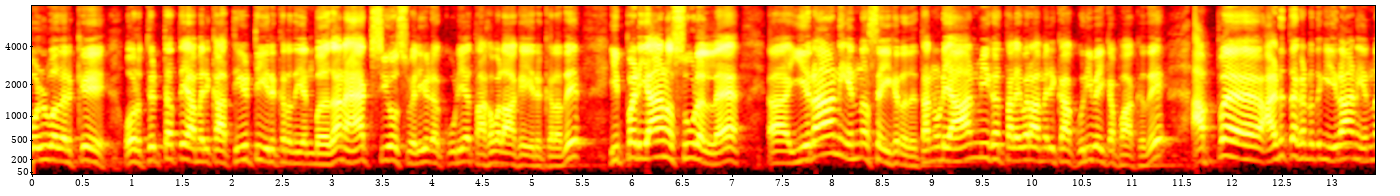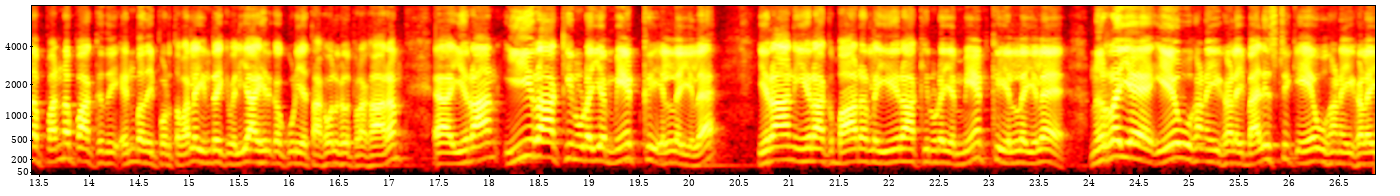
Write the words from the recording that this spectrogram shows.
கொள்வதற்கு ஒரு திட்டத்தை அமெரிக்கா தீட்டி இருக்கிறது என்பதுதான் ஆக்சியோஸ் வெளியிடக்கூடிய தகவலாக இருக்கிறது. இப்படியான சூழல்ல ஈரான் என்ன செய்கிறது? தன்னுடைய ஆன்மீக தலைவர் அமெரிக்கா குறிவைக்க பார்க்குது. அப்போ அடுத்த கட்டத்துக்கு ஈரான் என்ன பண்ண பார்க்குது என்பதை பொறுத்தவரை இன்றைக்கு வெளியாகி இருக்கக்கூடிய தகவல்கள் பிரகாரம் ஈரான் ஈராக்கினுடைய மேற்கு எல்லையில் ஈரான் ஈராக் பார்டரில் ஈராக்கினுடைய மேற்கு எல்லையில் நிறைய ஏவுகணைகளை பாலிஸ்டிக் ஏவுகணைகளை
